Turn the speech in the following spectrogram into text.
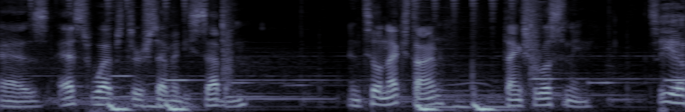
as S Webster 77 Until next time, thanks for listening. See ya.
